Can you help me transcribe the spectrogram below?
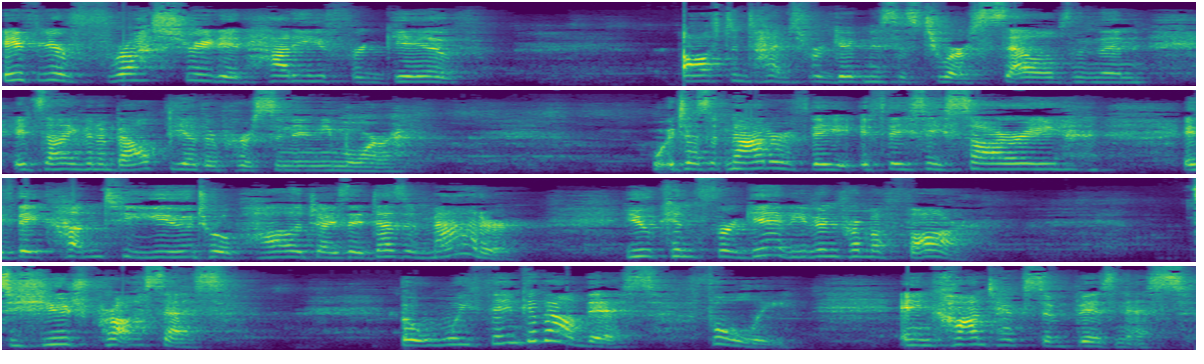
If you're frustrated, how do you forgive? Oftentimes, forgiveness is to ourselves, and then it's not even about the other person anymore. It doesn't matter if they if they say sorry, if they come to you to apologize, it doesn't matter. You can forgive even from afar. It's a huge process. But when we think about this fully in context of business,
